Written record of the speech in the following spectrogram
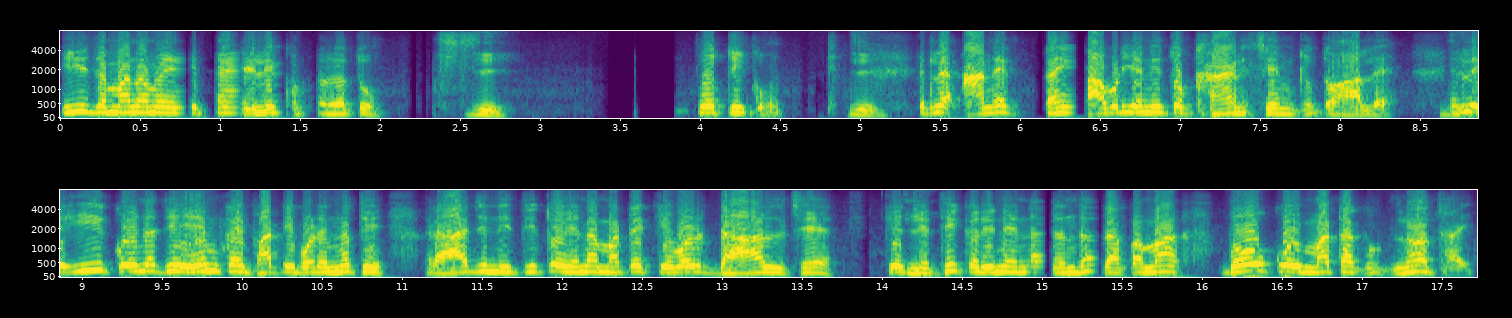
એ જમાનામાં હેલિકોપ્ટર હતું. જી. પોતિકો. એટલે આને કઈ કાવડિયાની તો ખાંડ છે એમ કે તો હાલે એટલે ઈ કોઈનાથી એમ કઈ ફાટી પડે નથી. રાજનીતિ તો એના માટે કેવળ ઢાલ છે. કે જેથી કરીને એના ધંધા દાપામાં બહુ કોઈ માથાકૂટ ન થાય.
